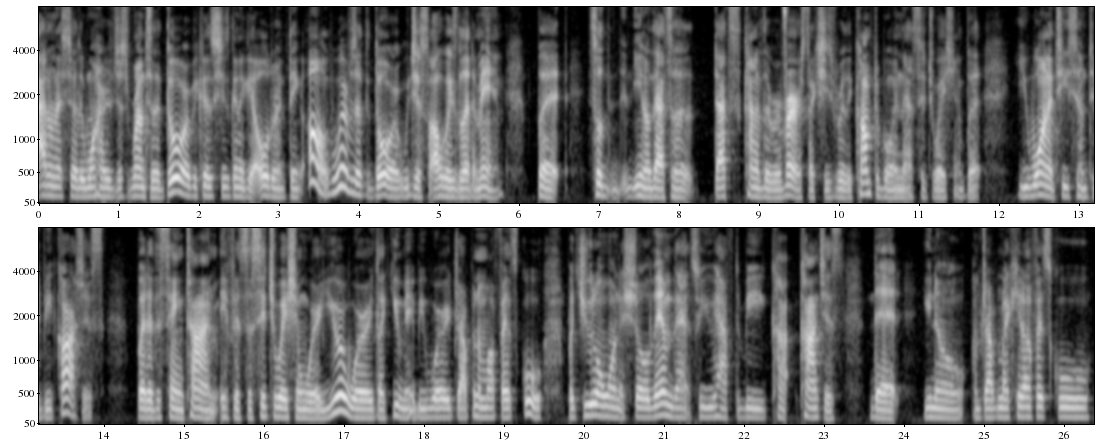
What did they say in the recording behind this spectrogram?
I don't necessarily want her to just run to the door because she's gonna get older and think, oh, whoever's at the door, we just always let them in. But so you know that's a that's kind of the reverse. Like she's really comfortable in that situation, but you want to teach them to be cautious. But at the same time, if it's a situation where you're worried, like you may be worried dropping them off at school, but you don't want to show them that, so you have to be co- conscious that, you know, I'm dropping my kid off at school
